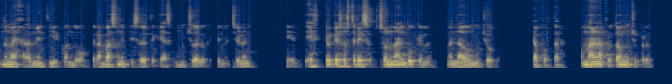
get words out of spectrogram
no me dejarás mentir, cuando grabas un episodio te quedas con mucho de lo que te mencionan. creo que esos tres son algo que me, han dado mucho que aportar, o me han aportado mucho, perdón.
